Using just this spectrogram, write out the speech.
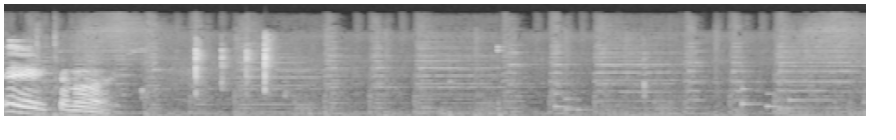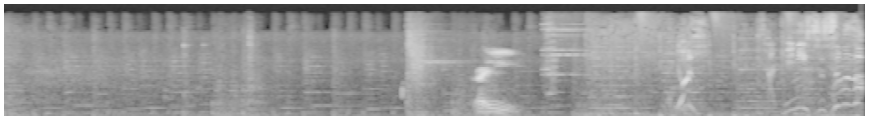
Eita, nós! Aí. よし先に進むぞ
